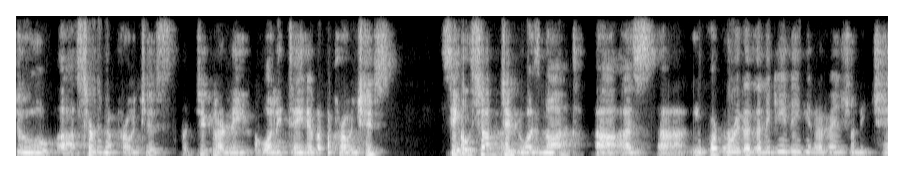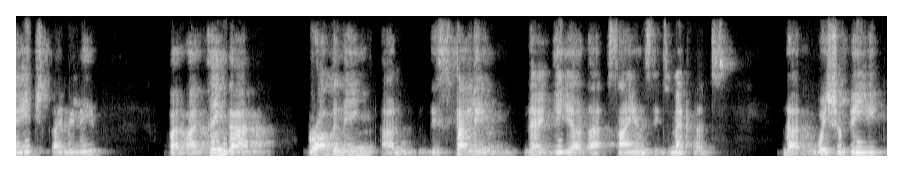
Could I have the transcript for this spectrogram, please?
to uh, certain approaches, particularly qualitative approaches. Single subject was not uh, as uh, incorporated at the beginning. It eventually changed, I believe. But I think that broadening and dispelling the idea that science is methods, that we should be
